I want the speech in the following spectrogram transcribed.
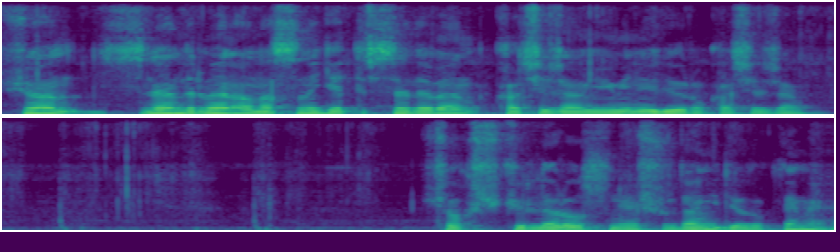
Şu an Slenderman anasını getirse de ben kaçacağım. Yemin ediyorum kaçacağım. Çok şükürler olsun ya. Şuradan gidiyorduk değil mi?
